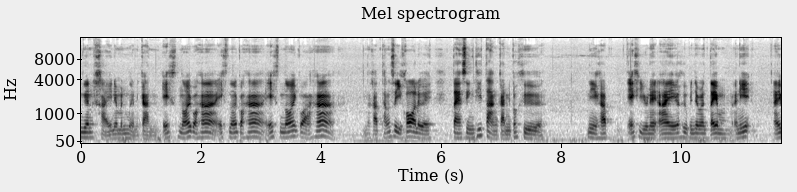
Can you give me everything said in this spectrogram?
เงื่อนไขเนี่ยมันเหมือนกัน x น้อยกว่า 5 x น้อยกว่า 5 x น้อยกว่า 5 นะครับทั้ง 4 ข้อเลย แต่สิ่งที่ต่างกันก็คือนี่ครับ x อยู่ใน i ก็คือเป็นจำนวนเต็ม อันนี้ i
